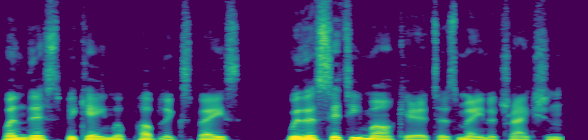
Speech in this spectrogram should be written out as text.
when this became a public space with a city market as main attraction.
